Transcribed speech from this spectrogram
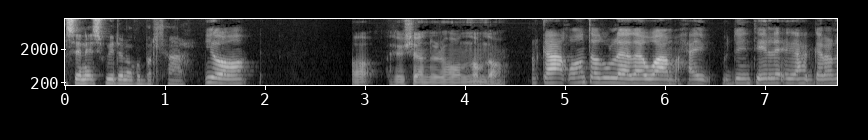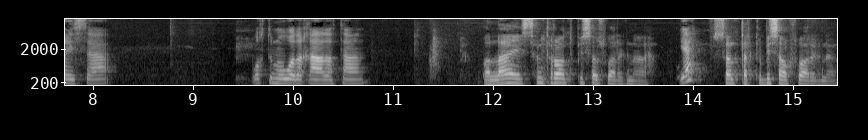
isina sweden oo ku bartaa ja Ja, hur känner du honom då? marka aqoontaad u leedahay waa maxay muddo intee la egaha garanaysaa waqti ma wada qaadataan wallaahi centront bis aan isu aragnaa ja. Centerka bis aan isu aragnaa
